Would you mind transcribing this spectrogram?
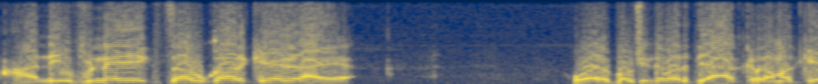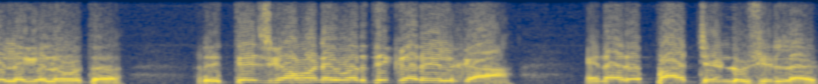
हनीफने एक चौकार खेळलाय. वैभव वरती आक्रमक केलं गेलं होतं. रितेश गव्हाणेवरती करेल का? येणारे पाच चेंडू शिल्लक.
